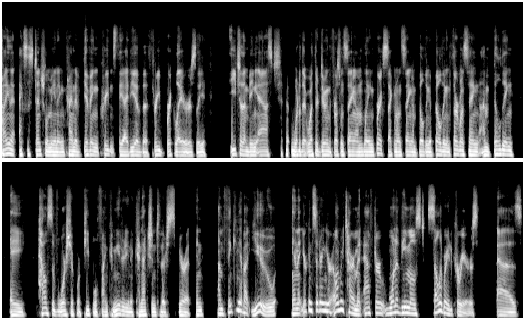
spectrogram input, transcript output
finding that existential meaning, kind of giving credence to the idea of the three bricklayers, the each of them being asked what are they, what they're doing. The first one saying I'm laying bricks. Second one saying I'm building a building. The third one saying I'm building a house of worship where people find community and a connection to their spirit. And I'm thinking about you and that you're considering your own retirement after one of the most celebrated careers as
